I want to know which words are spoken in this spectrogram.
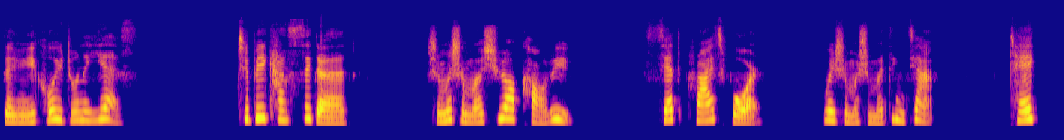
等于口语中的 yes；to be considered，什么什么需要考虑；set price for，为什么什么定价；take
